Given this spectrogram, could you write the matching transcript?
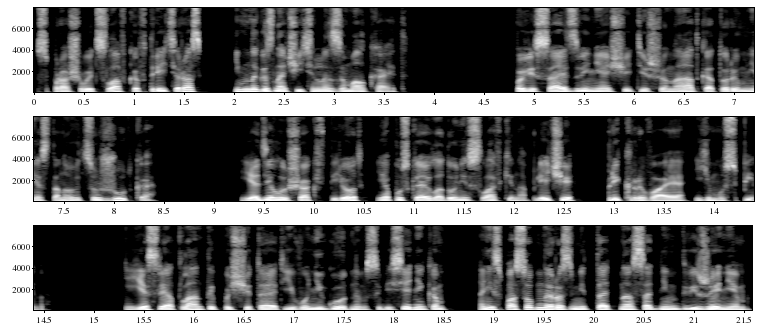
спрашивает Славка в третий раз и многозначительно замолкает. Повисает звенящая тишина, от которой мне становится жутко. Я делаю шаг вперед и опускаю ладони Славки на плечи, прикрывая ему спину. Если атланты посчитают его негодным собеседником, они способны разметать нас одним движением,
